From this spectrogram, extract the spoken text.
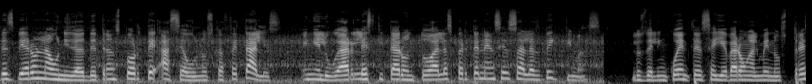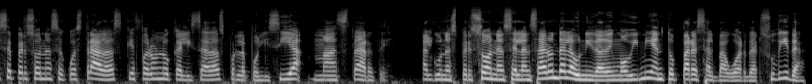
desviaron la unidad de transporte hacia unos cafetales. En el lugar les quitaron todas las pertenencias a las víctimas. Los delincuentes se llevaron al menos 13 personas secuestradas que fueron localizadas por la policía más tarde. Algunas personas se lanzaron de la unidad en movimiento para salvaguardar su vida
